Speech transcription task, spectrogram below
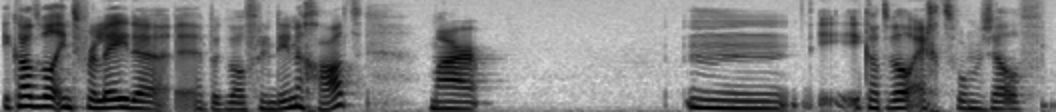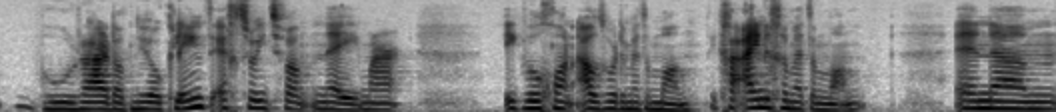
ik had wel in het verleden, eh, heb ik wel vriendinnen gehad. Maar mm, ik had wel echt voor mezelf, hoe raar dat nu ook klinkt, echt zoiets van... Nee, maar ik wil gewoon oud worden met een man. Ik ga eindigen met een man. En ehm,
